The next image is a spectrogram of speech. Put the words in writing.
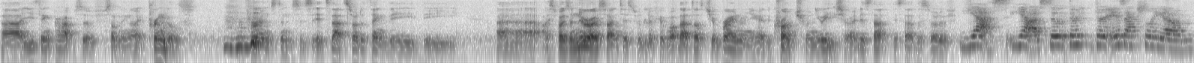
uh, you think perhaps of something like Pringles, for instance. It's, it's that sort of thing. The the uh, I suppose a neuroscientist would look at what that does to your brain when you hear the crunch when you eat. Right? Is that is that the sort of Yes, yeah. So there, there is actually um,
